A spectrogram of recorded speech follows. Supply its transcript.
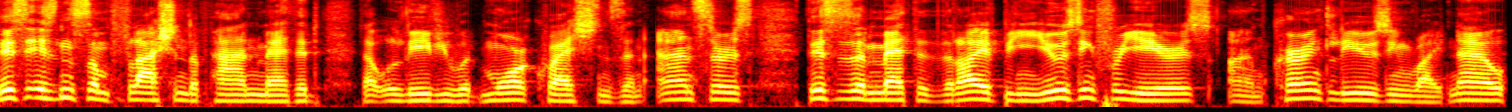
This isn't some flash in the pan method that will leave you with more questions than answers. This is a method that I've been using for years, I'm currently using right now,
